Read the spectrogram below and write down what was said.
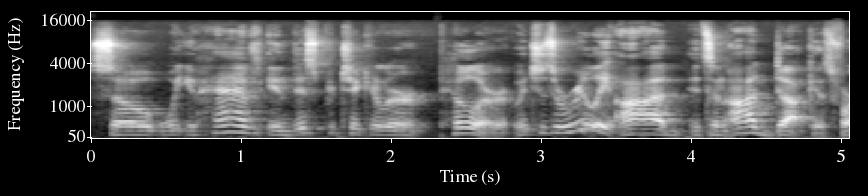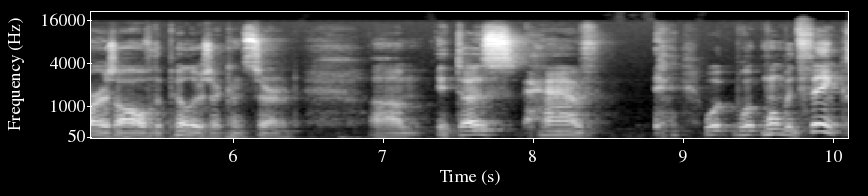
So what you have in this particular pillar, which is a really odd, it's an odd duck as far as all of the pillars are concerned. Um, it does have what, what one would think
